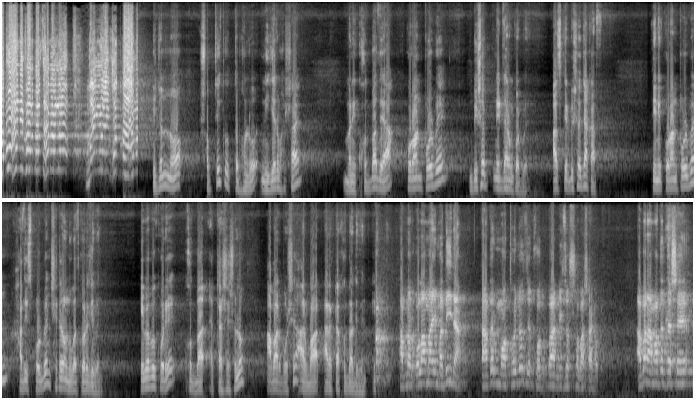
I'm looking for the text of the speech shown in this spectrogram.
আবু হানিফার মাঝহাব হলো বাংলায় খুতবা আমার এজন্য সবচেয়ে উত্তম হলো নিজের ভাষায় মানে খোদবা দেয়া, কোরআন পড়বে, বিষয় নির্ধারণ করবে। আজকের বিষয় জাকাত তিনি কোরআন পড়বেন, হাদিস পড়বেন, সেটার অনুবাদ করে দিবেন। এভাবে করে খোদবা একটা শেষ হলো। আবার বসে আর আরেকটা খোদবা দিবেন। আপনার ওলামাই মাদিনা, তাদের মত হইল যে খোদবা নিজস্ব ভাষায় হবে। আবার আমাদের দেশে,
